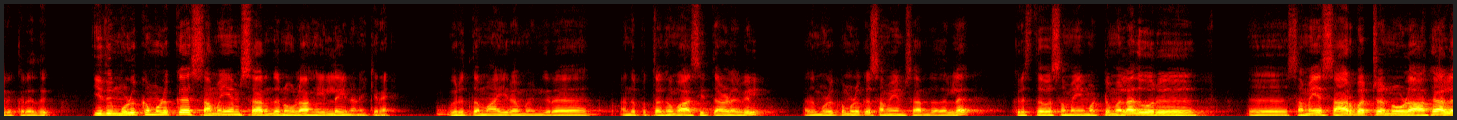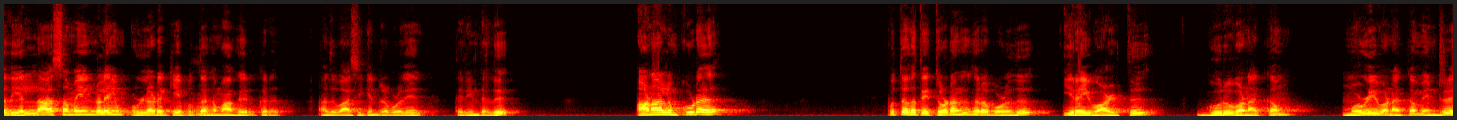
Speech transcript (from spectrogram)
இருக்கிறது. இது முழுக்க முழுக்க சமயம் சார்ந்த நூலாக இல்லைன்னு நினைக்கிறேன். விருத்தமாயிரம் என்கிற அந்த புத்தகம் வாசித்த அளவில் அது முழுக்க முழுக்க சமயம் சார்ந்ததல்ல. கிறிஸ்தவ சமயம் மட்டுமல்ல அது ஒரு சமய சார்பற்ற நூலாக அல்லது எல்லா சமயங்களையும் உள்ளடக்கிய புத்தகமாக இருக்கிறது. அது வாசிக்கின்ற பொழுதே தெரிந்தது. ஆனாலும் கூட புத்தகத்தை தொடங்குகிற பொழுது இறை வாழ்த்து குரு வணக்கம் மொழி வணக்கம் என்று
